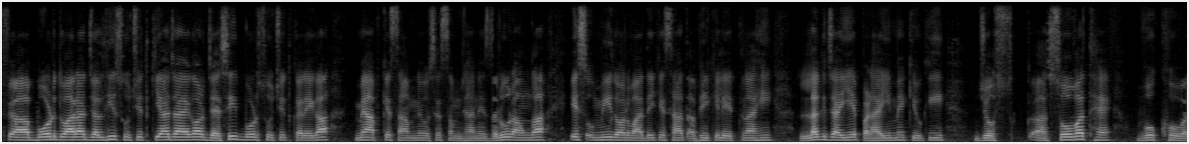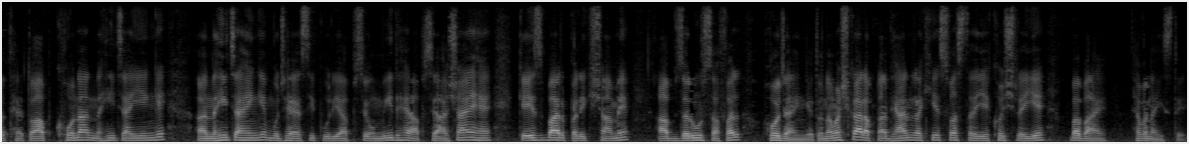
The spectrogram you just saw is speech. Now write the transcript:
बोर्ड द्वारा जल्द ही सूचित किया जाएगा और जैसे ही बोर्ड सूचित करेगा, मैं आपके सामने उसे समझाने ज़रूर आऊँगा। इस उम्मीद और वादे के साथ अभी के लिए इतना ही। लग जाइए पढ़ाई में, क्योंकि जो सोवत है वो खोवत है। तो आप खोना नहीं चाहिएँगे नहीं चाहेंगे। मुझे ऐसी पूरी आपसे उम्मीद है, आपसे आशाएँ हैं कि इस बार परीक्षा में आप ज़रूर सफल हो जाएँगे। तो नमस्कार, अपना ध्यान रखिए, स्वस्थ रहिए, खुश रहिए। Bye bye have a nice day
